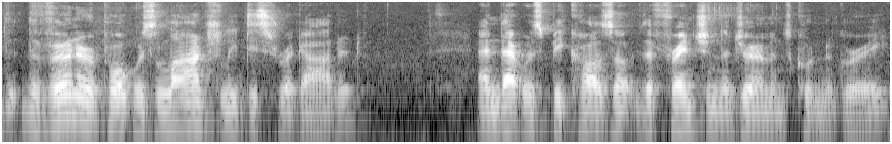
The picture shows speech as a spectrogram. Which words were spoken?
the, the Werner report was largely disregarded, and that was because the French and the Germans couldn't agree.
